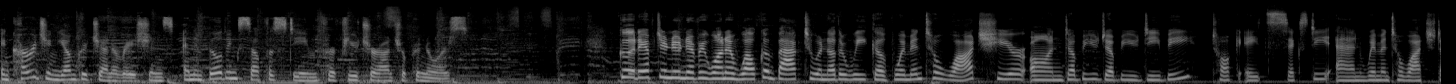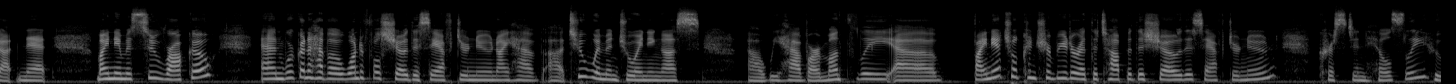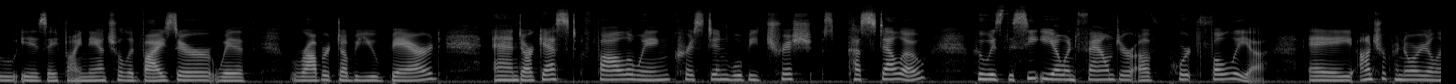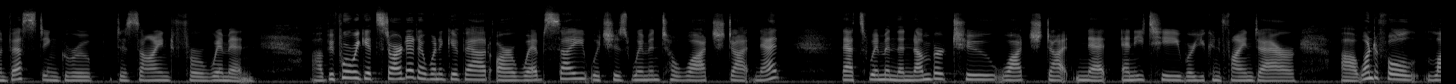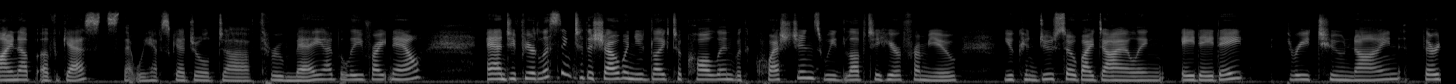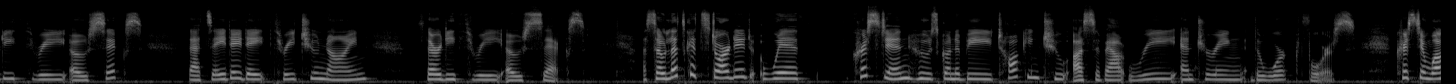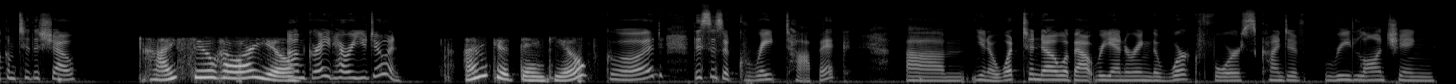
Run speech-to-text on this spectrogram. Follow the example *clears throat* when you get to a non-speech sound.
encouraging younger generations, and in building self esteem for future entrepreneurs. Good afternoon, everyone, and welcome back to another week of Women to Watch here on WWDB Talk 860 and WomenToWatch.net. My name is Sue Rocco, and we're going to have a wonderful show this afternoon. I have uh, two women joining us. Uh, we have our monthly uh, financial contributor at the top of the show this afternoon, Kristen Hillsley, who is a financial advisor with Robert W. Baird. And our guest following Kristen will be Trish Costello, who is the CEO and founder of Portfolia, a entrepreneurial investing group designed for women. Uh, before we get started, I want to give out our website, which is womentowatch.net. That's women, the number two watch.net, NET, where you can find our uh, wonderful lineup of guests that we have scheduled uh, through May, I believe, right now. And if you're listening to the show and you'd like to call in with questions, we'd love to hear from you. You can do so by dialing 888 329 3306. That's 888 329 3306. So let's get started with Kristen, who's going to be talking to us about re entering the workforce. Kristen, welcome to the show. Hi, Sue. How are you? I'm great. How are you doing? I'm good, thank you. Good. This is a great topic. Um, you know, what to know about re entering the workforce, kind of relaunching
